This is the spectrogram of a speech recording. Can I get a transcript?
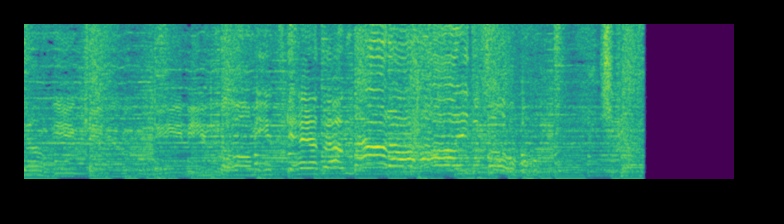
you.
